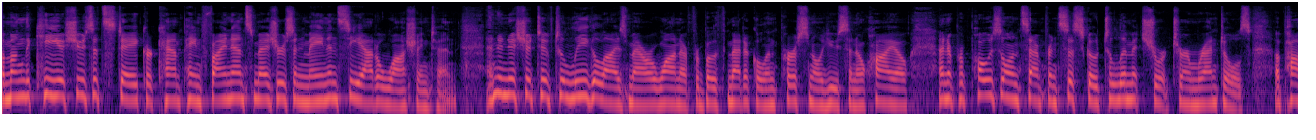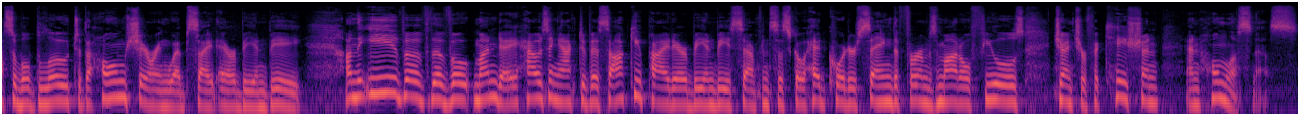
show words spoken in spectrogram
Among the key issues at stake are campaign finance measures in Maine and Seattle, Washington, an initiative to legalize marijuana for both medical and personal use in Ohio, and a proposal in San Francisco to limit short-term rentals, a possible blow to the home-sharing website Airbnb. On the eve of the vote Monday, housing activists occupied Airbnb's San Francisco headquarters, saying the firm's model fuels gentrification, and homelessness.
